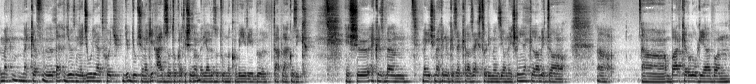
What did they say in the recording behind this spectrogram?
meg, meg kell győzni egy Juliát, hogy gyújtson neki áldozatokat, és az emberi áldozatúrnak a véréből táplálkozik. És eközben megismerkedünk ezekkel az extra dimensionális lényekkel, amit a, a a barkerológiában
